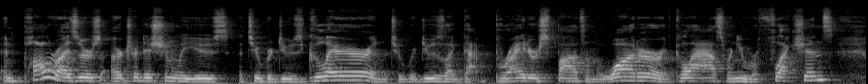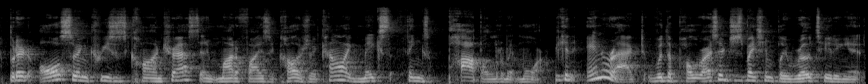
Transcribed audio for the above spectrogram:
And polarizers are traditionally used to reduce glare and to reduce like that brighter spots on the water or glass or any reflections. But it also increases contrast and it modifies the color. So it kind of like makes things pop a little bit more. You can interact with the polarizer just by simply rotating it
